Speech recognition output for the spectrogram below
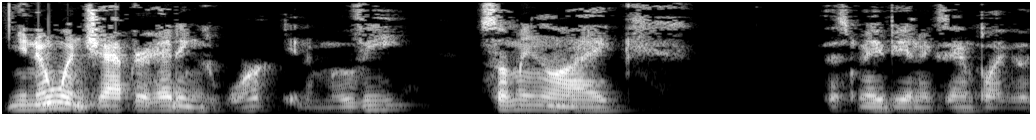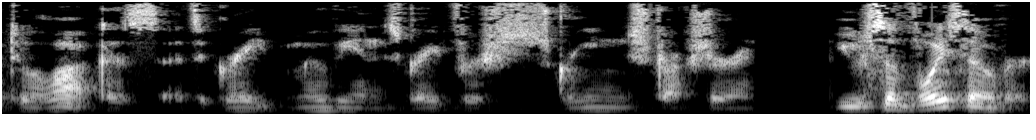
You know when chapter headings work in a movie? Something like this may be an example I go to a lot because it's a great movie and it's great for screen structure and use of voiceover.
